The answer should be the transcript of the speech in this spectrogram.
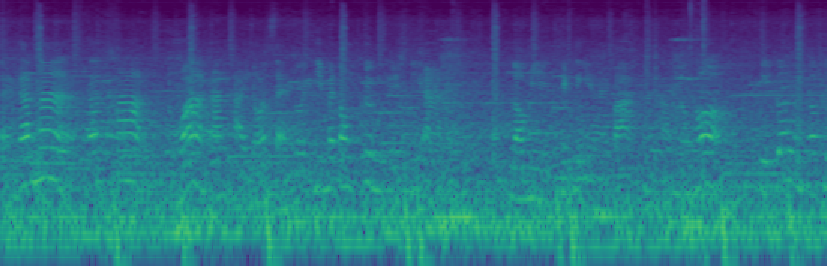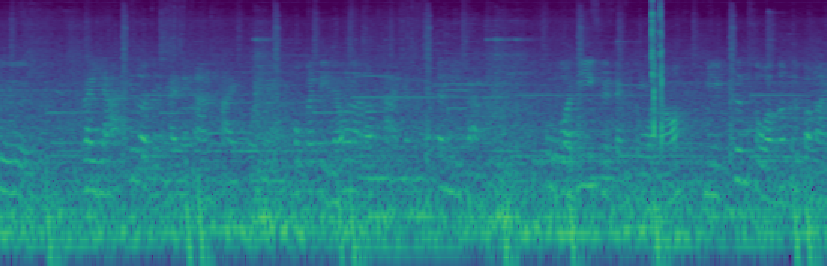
แสงด้านหน้า ด้านข้างหรือว่าการถ่ายย้อนแสงโดยที่ไม่ต้องพึ่ง HDR เรามีเทคนิคยังไงบ้างนะครับแล้วก็อีกเรื่องหนึงก็คือระยะที่เราจะใช้ในการถ่ายคนเนี่ยปกติแล้วเวลาเราถ่ายกันก็จะมีแบบ full body คือเต็มตัวเนาะมีครึ่งตัวก็คือประมาณ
